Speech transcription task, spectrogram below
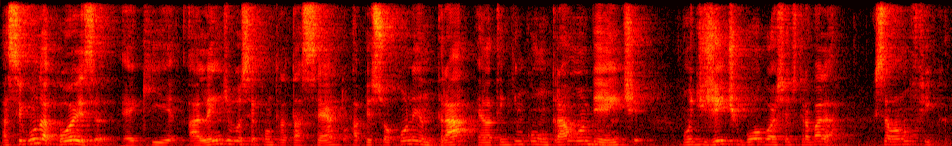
A segunda coisa é que, além de você contratar certo, a pessoa, quando entrar, ela tem que encontrar um ambiente onde gente boa gosta de trabalhar. Porque senão ela não fica.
